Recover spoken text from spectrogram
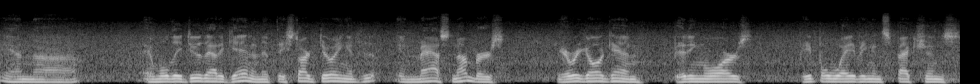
And uh, and will they do that again? And if they start doing it in mass numbers, here we go again. Bidding wars, people waiving inspections,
